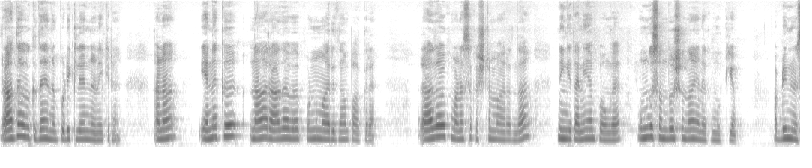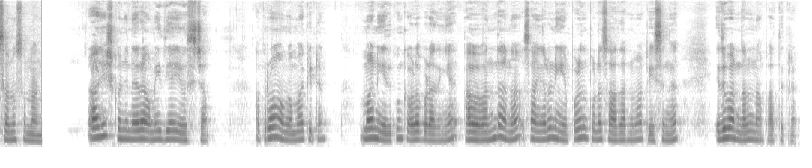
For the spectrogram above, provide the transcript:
ராதாவுக்கு தான் என்னை பிடிக்கலன்னு நினைக்கிறேன். ஆனால் எனக்கு நான் ராதாவை பொண்ணு மாதிரி தான் பார்க்குறேன் ராதாவுக்கு மனசு கஷ்டமாக இருந்தால் நீங்கள் தனியாக போங்க. உங்கள் சந்தோஷம் தான் எனக்கு முக்கியம் அப்படின்னு விசாலம் சொன்னாங்க. ராஜேஷ் கொஞ்சம் நேரம் அமைதியாக யோசித்தான் அப்புறம் அவங்க அம்மா கிட்ட அம்மா நீ எதுக்கும் கவலைப்படாதீங்க. அவள் வந்தானா சாயங்காலம் நீங்கள் எப்பொழுதும் போல் சாதாரணமாக பேசுங்க. எதுவாக இருந்தாலும் நான் பார்த்துக்குறேன்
